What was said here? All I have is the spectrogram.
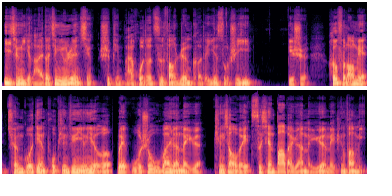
疫情以来的经营韧性是品牌获得资方认可的因素之一。彼时，和府捞面全国店铺平均营业额为五十五万元每月，平效为四千八百元每月每平方米，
